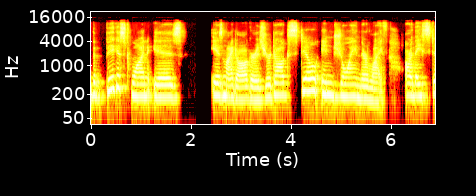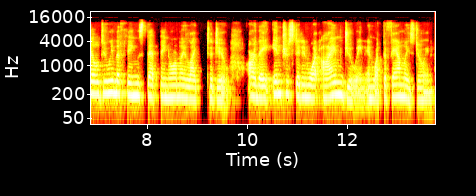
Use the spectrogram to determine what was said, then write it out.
the biggest one is is my dog or is your dog still enjoying their life? Are they still doing the things that they normally like to do? Are they interested in what I'm doing and what the family's doing?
